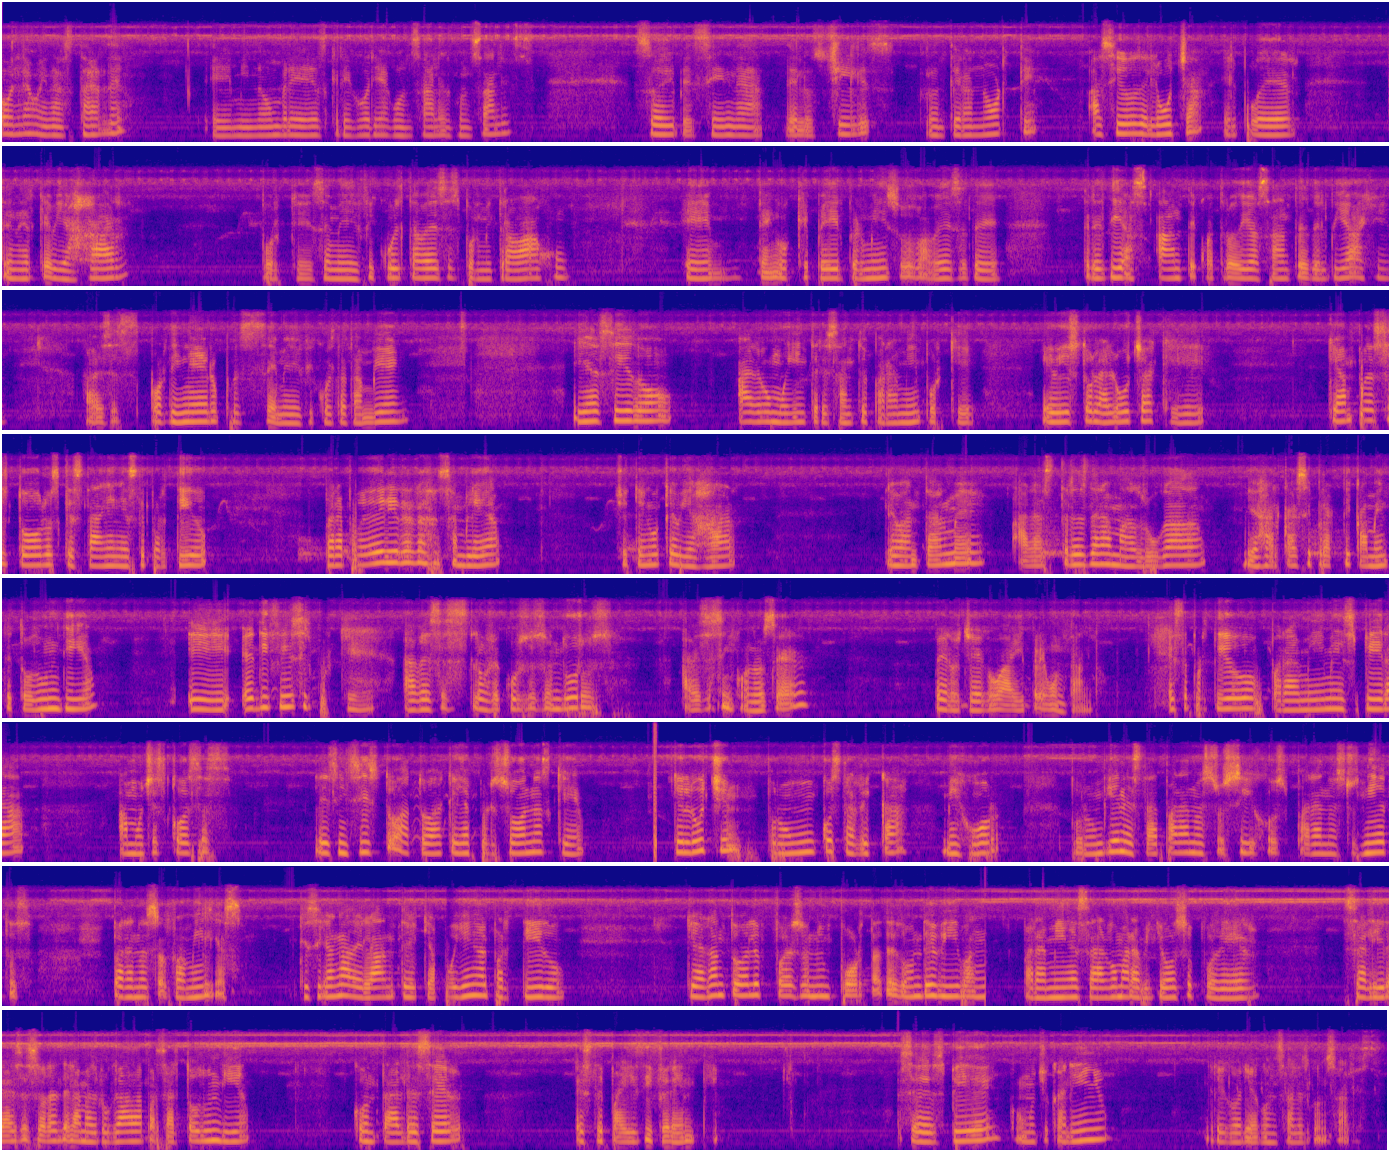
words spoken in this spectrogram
Hola, buenas tardes. Eh, mi nombre es Gregoria González González. Soy vecina de los Chiles, frontera norte. Ha sido de lucha el poder tener que viajar porque se me dificulta a veces por mi trabajo. Eh, tengo que pedir permiso a veces de tres días antes, cuatro días antes del viaje a veces por dinero pues se me dificulta también. Y ha sido algo muy interesante para mí porque he visto la lucha que, que han puesto todos los que están en este partido. Para poder ir a la asamblea yo tengo que viajar, levantarme a las 3 de la madrugada, viajar casi prácticamente todo un día y es difícil porque a veces los recursos son duros, a veces sin conocer, pero llego ahí preguntando. Este partido para mí me inspira a muchas cosas. Les insisto a todas aquellas personas que, que luchen por un Costa Rica mejor, por un bienestar para nuestros hijos, para nuestros nietos, para nuestras familias que sigan adelante, que apoyen al partido, que hagan todo el esfuerzo, no importa de dónde vivan. Para mí es algo maravilloso poder salir a esas horas de la madrugada, pasar todo un día con tal de ser este país diferente. Se despide con mucho cariño Gregoria González González.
